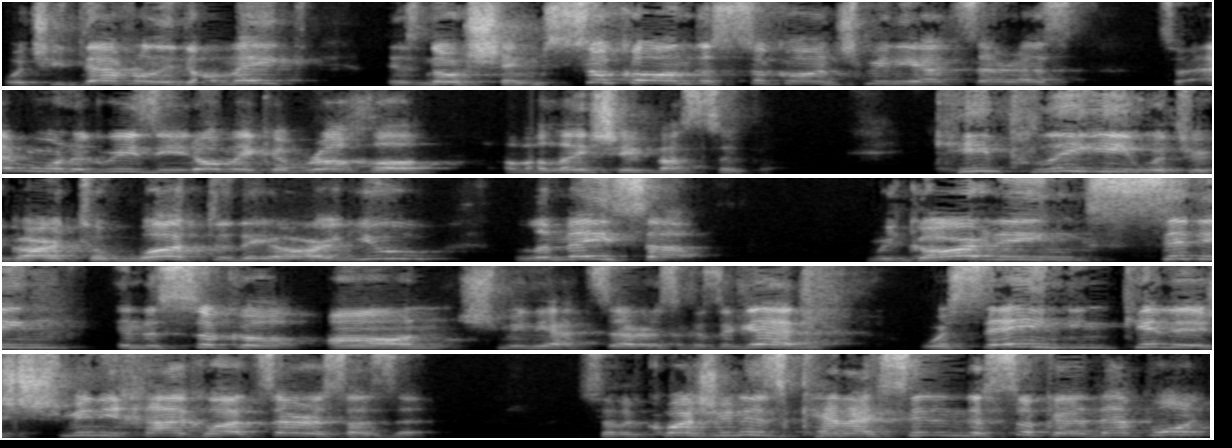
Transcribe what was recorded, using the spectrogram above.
which you definitely don't make. There's no shame sukkah on the sukkah on Shmini Atzeres. So everyone agrees that you don't make a bracha of a leishev basukah. Keep pligi with regard to what do they argue? Lemesa regarding sitting in the sukkah on Shmini Atzeres. Because again, we're saying in Kiddush, Shmini Chag Atzeres Hazeh. So the question is, can I sit in the sukkah at that point?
